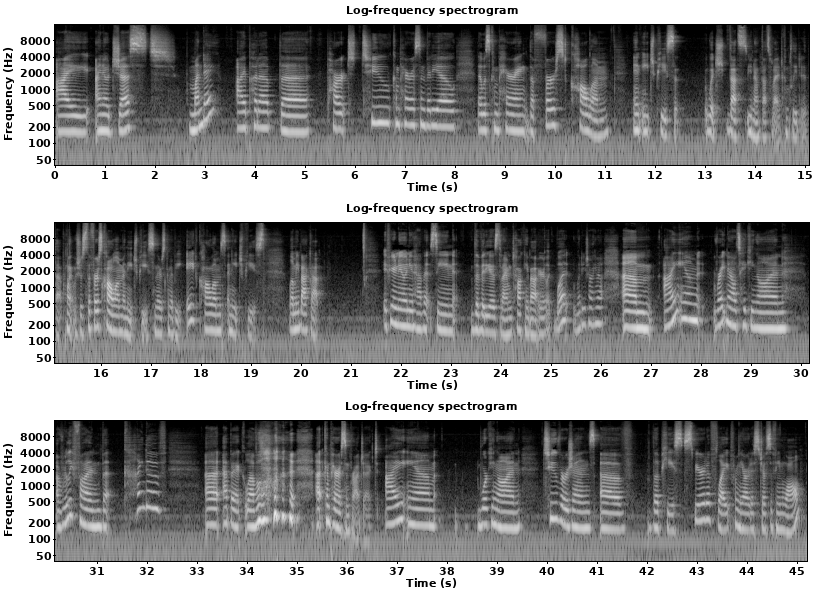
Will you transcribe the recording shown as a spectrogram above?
I I know just Monday I put up the part 2 comparison video that was comparing the first column in each piece which that's you know that's what i had completed at that point was just the first column in each piece and there's going to be eight columns in each piece let me back up if you're new and you haven't seen the videos that i'm talking about you're like what? What are you talking about? Um, i am right now taking on a really fun but kind of uh, epic level uh, comparison project. I am working on two versions of the piece Spirit of Flight from the artist Josephine Wall.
